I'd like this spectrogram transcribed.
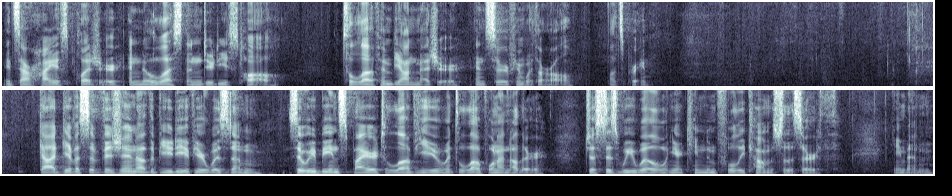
It's our highest pleasure, and no less than duty's tall, to love him beyond measure, and serve him with our all. Let's pray. God, give us a vision of the beauty of your wisdom, so we be inspired to love you and to love one another, just as we will when your kingdom fully comes to this earth. Amen.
